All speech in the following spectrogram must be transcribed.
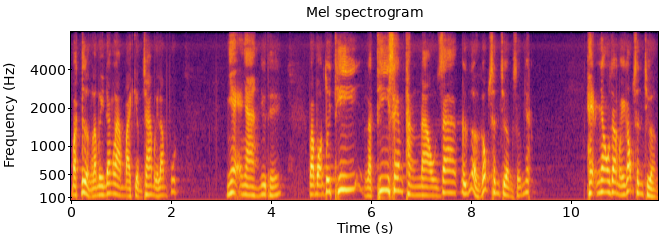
mà tưởng là mình đang làm bài kiểm tra 15 phút. Nhẹ nhàng như thế. Và bọn tôi thi là thi xem thằng nào ra đứng ở góc sân trường sớm nhất. Hẹn nhau ra một cái góc sân trường.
